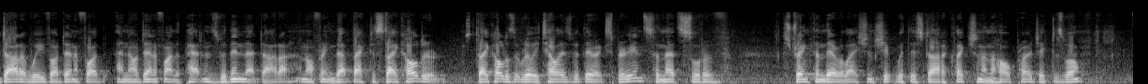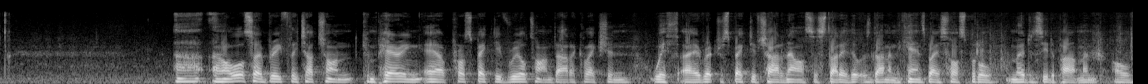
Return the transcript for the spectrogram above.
data we've identified and identifying the patterns within that data and offering that back to stakeholder, stakeholders that really tallies with their experience and that's sort of strengthened their relationship with this data collection and the whole project as well. Uh, and I'll also briefly touch on comparing our prospective real-time data collection with a retrospective chart analysis study that was done in the Cairns Base Hospital Emergency Department of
